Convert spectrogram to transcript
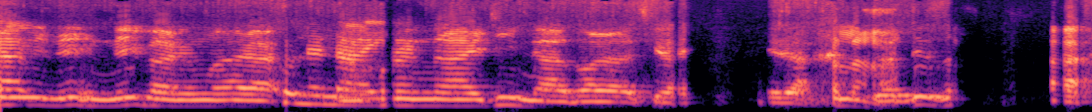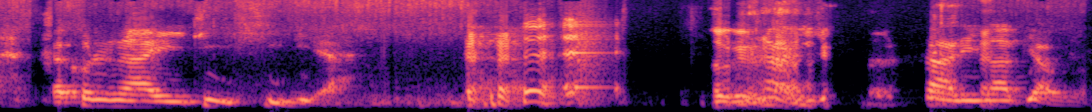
အဲဒီနေ့နိဗ္ဗာန်မှာခုနှစ်နာရီခုနှစ်နာရီထိနာသွားတာဆရာအဲ့ဒါဟုတ်လားသစ္စာခုနှစ်နာရီထိရှိနေတာဟုတ်ကဲ့ဒါလေးကပြောက်တော့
